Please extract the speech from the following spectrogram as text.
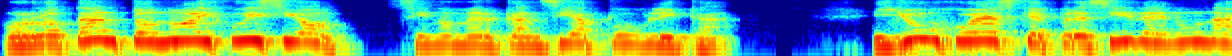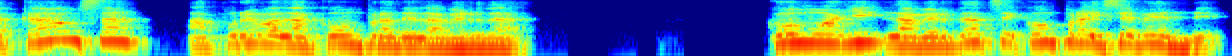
Por lo tanto, no hay juicio, sino mercancía pública. Y un juez que preside en una causa aprueba la compra de la verdad. Como allí la verdad se compra y se vende.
